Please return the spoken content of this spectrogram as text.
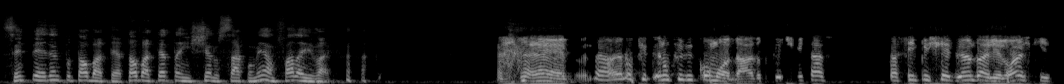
sempre perdendo pro Taubaté. Taubaté tá enchendo o saco mesmo? Fala aí, vai. É, não, eu não fico, eu não fico incomodado, porque o time tá, tá sempre chegando ali. Lógico que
